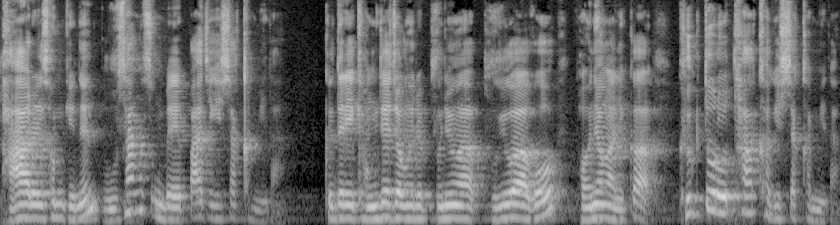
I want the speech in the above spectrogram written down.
바알을 섬기는 우상 숭배에 빠지기 시작합니다. 그들이 경제 정의를 부유하고 번영하니까 극도로 타악하기 시작합니다.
